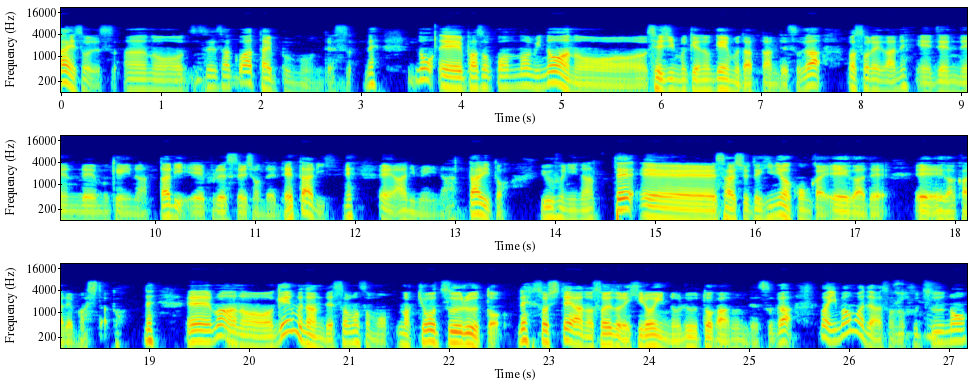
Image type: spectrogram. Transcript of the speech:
はい、そうです。あの、制作はタイプムーンです。ね。の、えーパソコンのみの、あの成人向けのゲームだったんですが、まあ、それがね、えー全年齢向けになったり、えープレイステーションで出たり、ね、えアニメになったりという風になって、え最終的には今回映画で、え描かれましたと。ね。えまあ、あの、ゲームなんでそもそも、まあ、共通ルート、ね、そして、あの、それぞれヒロインのルートがあるんですが、まあ、今まではその普通の、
